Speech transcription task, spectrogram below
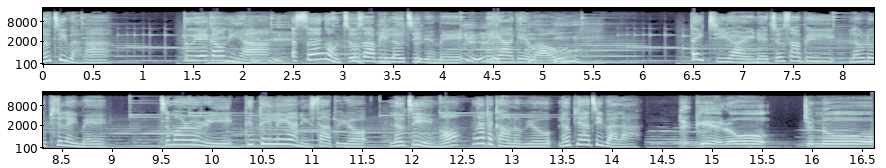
လုပ်ကြည့်ပါလားသူရဲ့ကောင်းနီဟာအစွမ်းကုန်စူးစမ်းပြီးလုပ်ကြည့်ပေမဲ့မရခဲ့ပါဘူးတိတ်ကြီးတာတွေနဲ့စူးစမ်းပြီးလုပ်လို့ဖြစ်လိမ့်မယ်ကျမတို့တွေတိတိလေးကနေစပြီးတော့လုပ်ကြည့်ရင်ငေါငှက်တစ်ကောင်လိုမျိုးလုပ်ပြကြည့်ပါလားတကယ်တော့ကျွန်တော်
